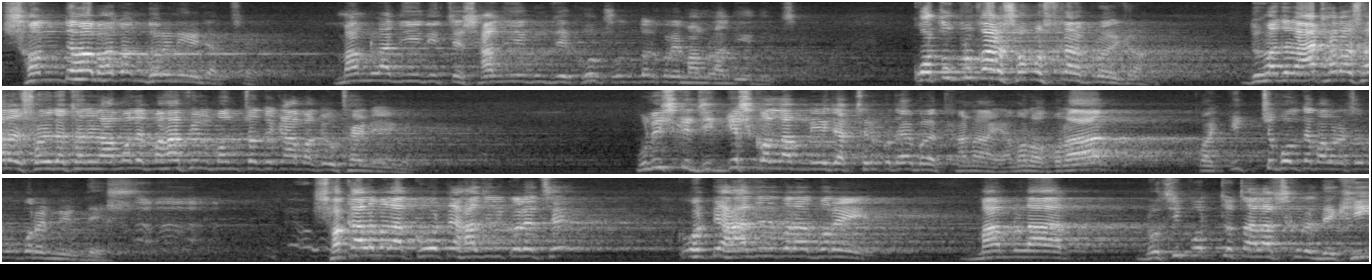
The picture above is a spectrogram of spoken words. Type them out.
সন্দেহ ভাজন ধরে নিয়ে যাচ্ছে। মামলা দিয়ে দিচ্ছে, সাজিয়ে গুজিয়ে খুব সুন্দর করে মামলা দিয়ে দিচ্ছে। কত প্রকার সংস্কার প্রয়োজন। দু সালে শহীদাচারের আমলে মাহফিল মঞ্চ থেকে আমাকে উঠায় নিয়ে গেল। পুলিশকে জিজ্ঞেস করলাম, নিয়ে যাচ্ছেন কোথায়? বলে, থানায়। আমার অপরাধ? কয়, কিচ্ছু বলতে পারবে না, সব উপরের নির্দেশ। সকালবেলা কোর্টে হাজির করেছে। কোর্টে হাজির করার পরে মামলার নথিপত্র তালাশ করে দেখি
